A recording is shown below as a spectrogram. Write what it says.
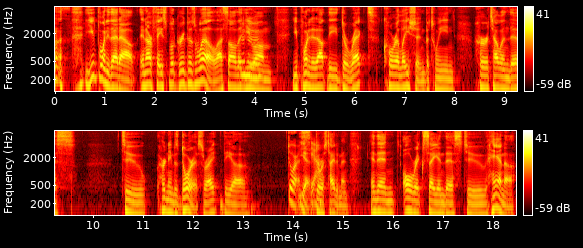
you pointed that out in our Facebook group as well. I saw that you um you pointed out the direct correlation between her telling this to her name is Doris, right? The uh Doris, yeah, yeah. Doris Tiedemann. And then Ulrich saying this to Hannah,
